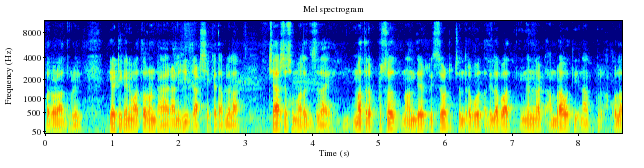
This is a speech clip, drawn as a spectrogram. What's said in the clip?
परोळा धुळे या ठिकाणी वातावरण ढगाळ राहण्याची दाट शक्यता आपल्याला चारच्या सुमारास दिसत आहे. मात्र पुसद नांदेड रिसोड चंद्रपूर आदिलाबाद हिंगणघाट अमरावती नागपूर अकोला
